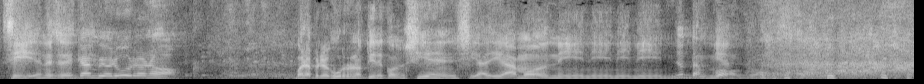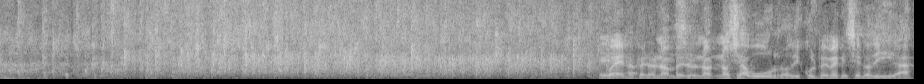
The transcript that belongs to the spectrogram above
sí, en ese En cambio el burro no. Bueno, pero el burro no tiene conciencia, digamos, ni, ni, ni, ni. Yo ni- tampoco. Eh, Bueno, pero no, pero no, no sea burro, discúlpeme que se lo diga.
